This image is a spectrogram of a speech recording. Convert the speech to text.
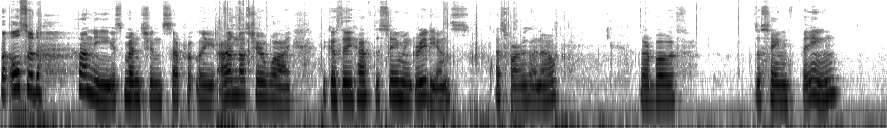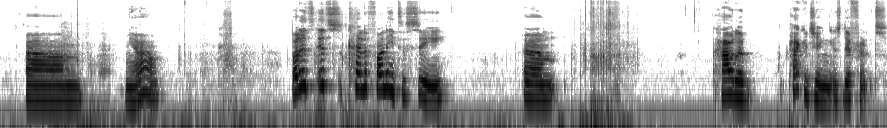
but also the honey is mentioned separately. I'm not sure why, because they have the same ingredients, as far as I know. They're both the same thing. Um, yeah. But it's it's kind of funny to see um, how the packaging is different.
